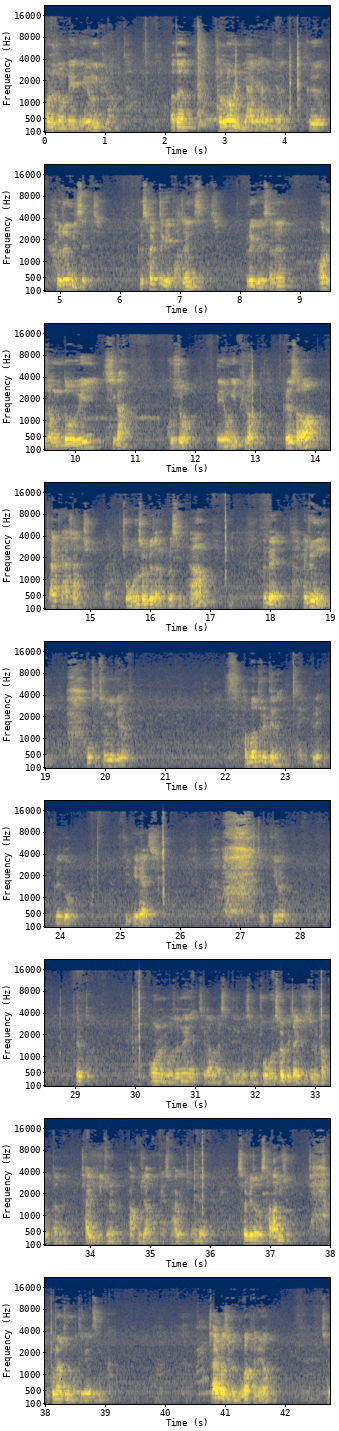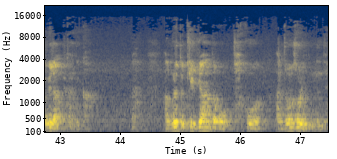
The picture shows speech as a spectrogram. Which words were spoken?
어느 정도의 내용이 필요합니다. 어떤 결론을 이야기하려면 그 흐름이 있어야 되죠. 그 설득의 과정이 있어야 되죠. 그러기 위해서는 어느 정도의 시간, 구조, 내용이 필요합니다. 그래서 짧게 하지 않죠. 네, 좋은 설교자는 그렇습니다. 근데 회중이 목사 설교 길어. 한번 들을 때는 에이, 그래 그래도 길게 해야지. 하, 또 길어. 그래도 오늘 오전에 제가 말씀드린 것처럼 좋은 설교자의 기준을 갖고 있다면 자기 기준을 바꾸지 않고 계속 하겠죠. 근데 설교자도 사람이죠. 자꾸 들으면 어떻게 하겠습니까? 짧아지면 누가 편해요? 설교자가 편하니까. 안 그래도 길게 한다고 자꾸 안 좋은 소리 듣는데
